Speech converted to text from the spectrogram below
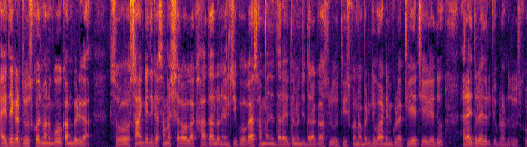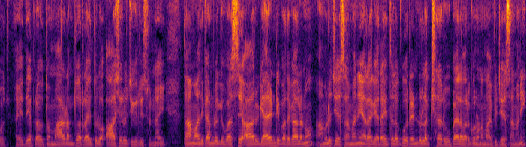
అయితే ఇక్కడ చూసుకోవచ్చు మనకు కంప్లీట్గా. సో సాంకేతిక సమస్యల వల్ల ఖాతాలో నిలిచిపోగా సంబంధిత రైతుల నుంచి దరఖాస్తులు తీసుకున్నప్పటికీ వాటిని కూడా క్లియర్ చేయలేదు. రైతులు ఎదురు అంటూ చూసుకోవచ్చు. అయితే ప్రభుత్వం మారడంతో రైతులు ఆశలు చిగురిస్తున్నాయి. తాము అధికారంలోకి వస్తే ఆరు గ్యారంటీ పథకాలను అమలు చేశామని అలాగే రైతులకు రెండు లక్షల రూపాయల వరకు రుణమాఫీ చేశామని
